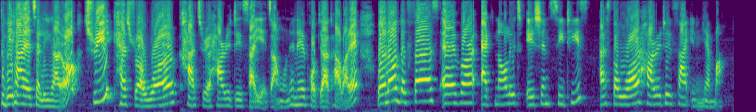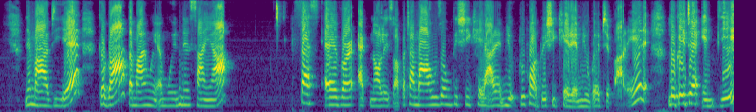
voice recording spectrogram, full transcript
သူပေးထားတဲ့ချက်လေးကတော့ Sri Kasra World Cultural Heritage Site ရဲ့အကြောင်းကိုနည်းနည်းဖော်ပြထားပါတယ်။ One of the first ever acknowledged Asian cities as the World Heritage Site in Myanmar မြန်မာပြည်ရဲ့ကမ္ဘာသမိုင်းဝင်အမွေအနှစ်ဆိုင်ရာ first ever acknowledge ဆိုတော့ပထမဦးဆုံးသိရှိခဲ့ရတဲ့မြို့တူဖို့တွေ့ရှိခဲ့တဲ့မြို့ပဲဖြစ်ပါတယ်တဲ့ located in ပြည်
